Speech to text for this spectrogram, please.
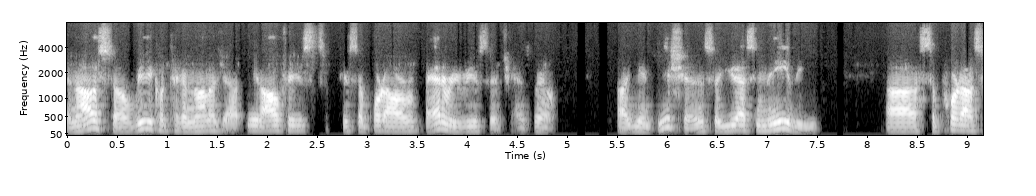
and also vehicle technology uh, office to support our battery research as well. Uh, in addition, so U.S. Navy uh, support us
